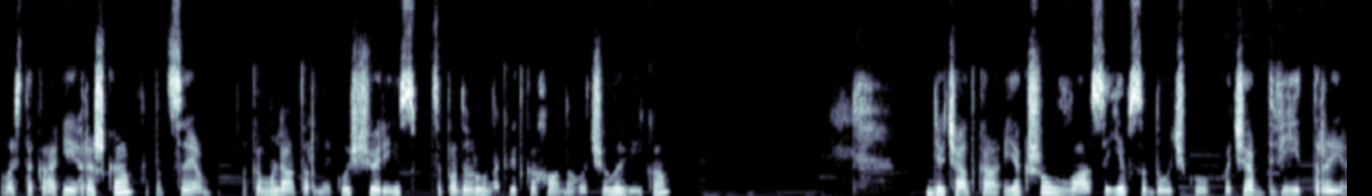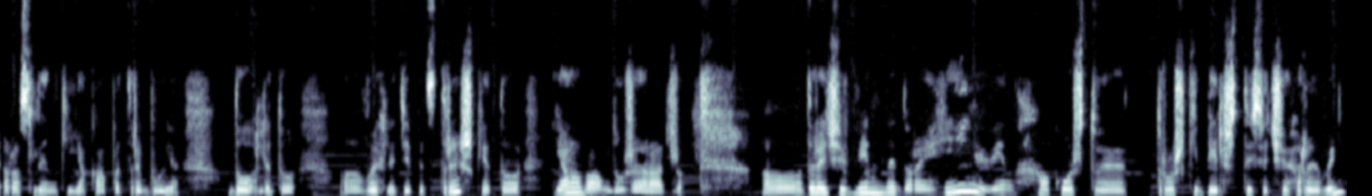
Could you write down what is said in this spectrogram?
Ось така іграшка. Це акумуляторний кущоріз. Це подарунок від коханого чоловіка. Дівчатка, якщо у вас є в садочку хоча б 2-3 рослинки, яка потребує догляду е, в вигляді підстрижки, то я вам дуже раджу. Е, До речі, він недорогий, він коштує трошки більш тисячі гривень,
